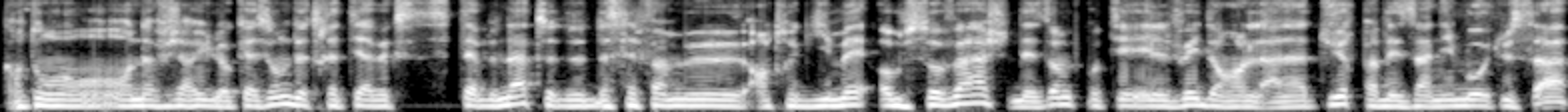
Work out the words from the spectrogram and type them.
quand on, a déjà eu l'occasion de traiter avec Steve Nat de, de, ces fameux entre guillemets hommes sauvages, des hommes qui ont été élevés dans la nature par des animaux et tout ça,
